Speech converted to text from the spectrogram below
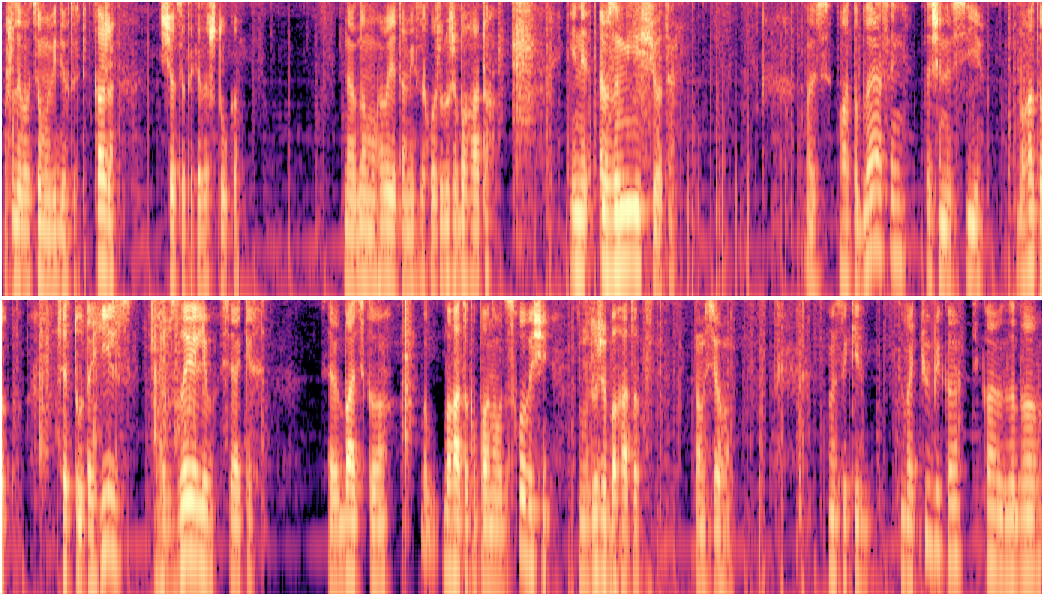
Можливо, в цьому відео хтось підкаже, що це таке за штука. На одному герої там їх заходжу дуже багато. І не розумію, що це. Ось багато блесень, це ще не всі. Багато ще тут гільз, грузилів всяких, рибацького. Ну, багато копав на водосховищі, тому дуже багато там всього. Ось такі два тюбіка цікавих забрав.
